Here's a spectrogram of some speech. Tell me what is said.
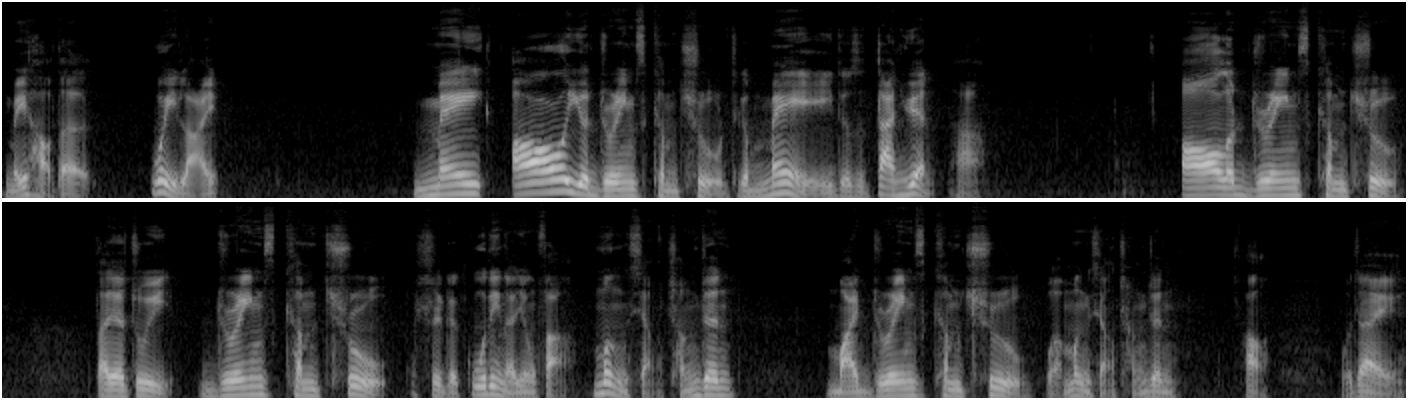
美好的未来。May all your dreams come true，这个 may 就是但愿啊。all dreams come true。大家注意，dreams come true 是个固定的用法，梦想成真。My dreams come true，我梦想成真。好，我再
